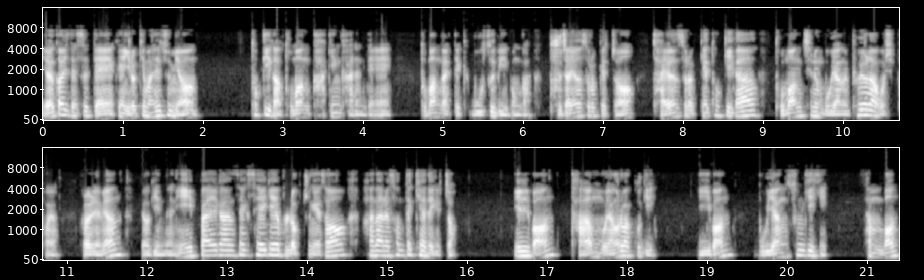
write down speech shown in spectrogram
여기까지 됐을 때 그냥 이렇게만 해주면 토끼가 도망가긴 가는데 도망갈 때 그 모습이 뭔가 부자연스럽겠죠. 자연스럽게 토끼가 도망치는 모양을 표현하고 싶어요. 그러려면 여기 있는 이 빨간색 3개의 블럭 중에서 하나를 선택해야 되겠죠. 1번 다음 모양으로 바꾸기 2번 모양 숨기기 3번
